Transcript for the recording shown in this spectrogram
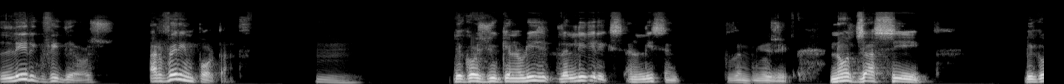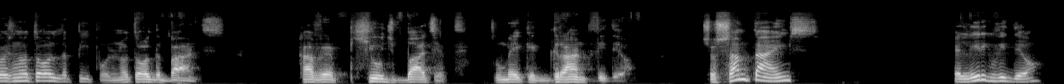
lyric videos are very important hmm. because you can read the lyrics and listen to the music not just see because not all the people not all the bands have a huge budget to make a grand video so sometimes a lyric video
